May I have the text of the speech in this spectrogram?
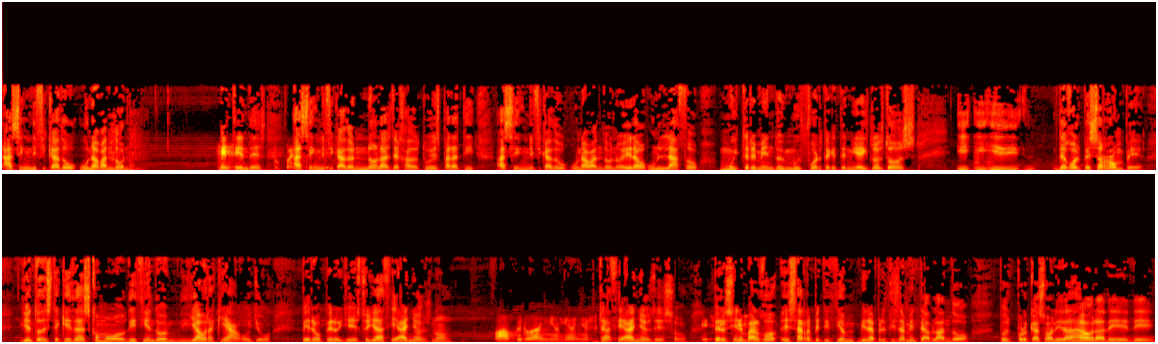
ha significado un abandono. ¿Me Sí, sí, entiendes? Ha significado, no lo has dejado tú, es para ti, ha significado un abandono. Era un lazo muy tremendo y muy fuerte que teníais los dos y, y- y de golpe se rompe. Y entonces te quedas como diciendo, ¿y ahora qué hago yo? Pero, pero esto ya hace años, ¿no? Ah, pero años y años. Ya hace años de eso. Sí, Pero sin embargo, esa repetición, mira, precisamente hablando, pues por casualidad ahora de, de,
